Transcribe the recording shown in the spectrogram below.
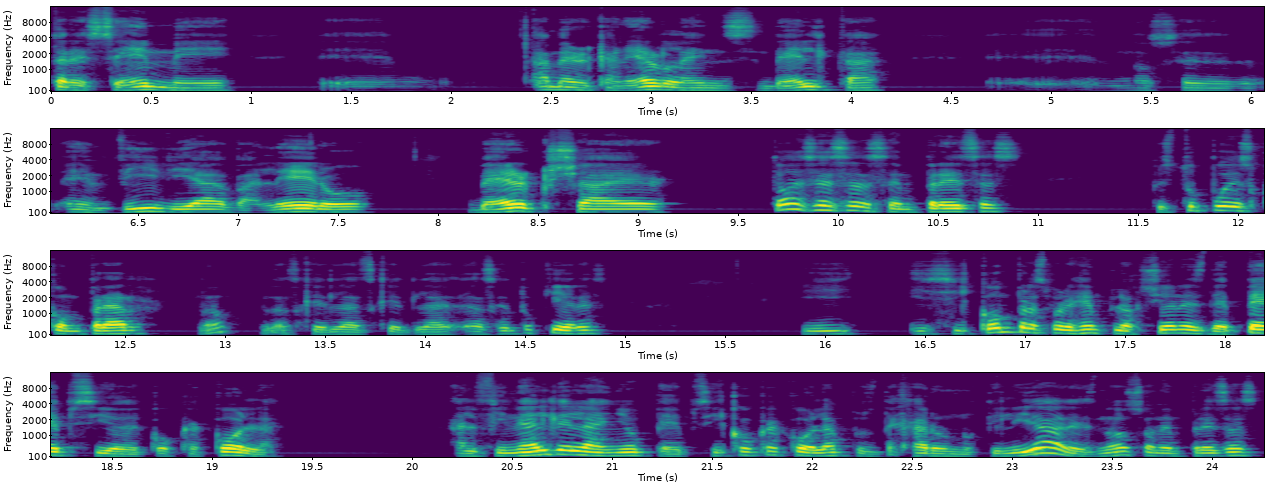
3M, eh, eh, American Airlines, Delta, no sé, Nvidia, Valero, Berkshire, todas esas empresas, pues tú puedes comprar, ¿no? Las que, las que, las que tú quieres. Y, y si compras, por ejemplo, acciones de Pepsi o de Coca-Cola, al final del año Pepsi y Coca-Cola pues dejaron utilidades, ¿no? Son empresas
